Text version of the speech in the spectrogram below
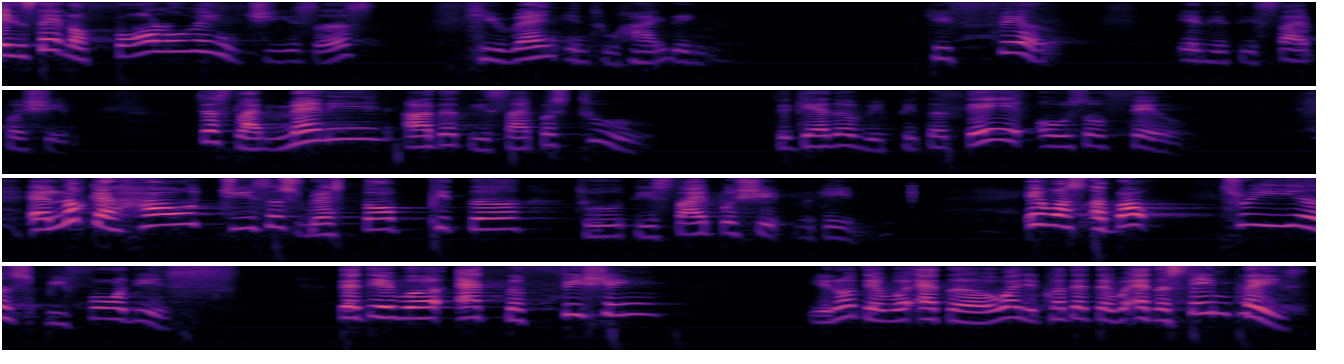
Instead of following Jesus, he went into hiding. He failed in his discipleship, just like many other disciples too. Together with Peter, they also failed. And look at how Jesus restored Peter to discipleship again. It was about three years before this that they were at the fishing, you know, they were at the, what you call that, they were at the same place,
